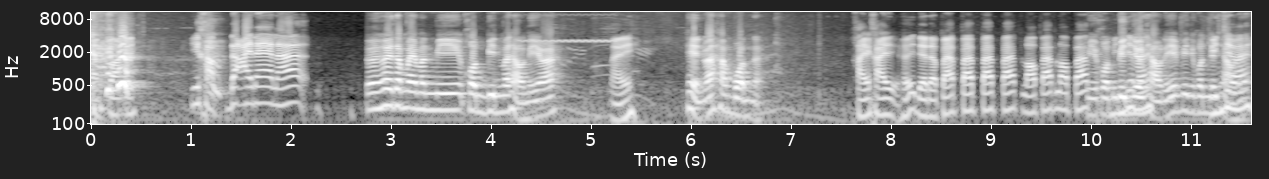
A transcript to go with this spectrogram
จัดไปพี่ขับได้แน่นะเฮ้ยเฮ้ยทำไมมันมีคนบินมาแถวนี้วะไหน เห็นว่าข้างบนน่ะใครใครเฮ้ยเดี๋ยวเดี๋ยวแป๊บแป๊บแป๊บแป๊บรอแป๊บรอแป๊บมีคนบินอยู่ใช่ไหมแถวนี้มีคนบิบินนแถใช่วไหมนี้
